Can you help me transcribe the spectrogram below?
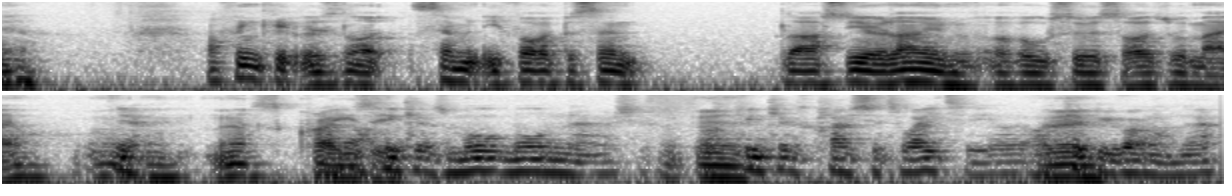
Yeah. I think it was like 75% last year alone of all suicides were male. Yeah. That's crazy. I think it was more more than that. Actually. I Yeah. think it was closer to eighty. I, I Yeah. could be wrong on that.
